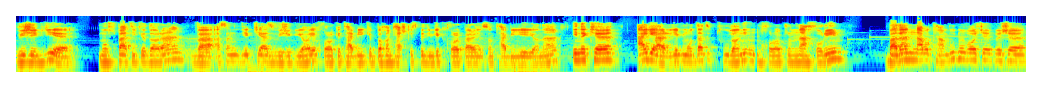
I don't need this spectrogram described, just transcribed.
ویژگی مثبتی که دارن و اصلا یکی از ویژگی های خوراک طبیعی که بخوایم تشخیص بدیم یک خوراک برای انسان طبیعیه یا نه اینه که اگر یک مدت طولانی اون خوراک رو نخوریم بدن نه با کمبود مواجه بشه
